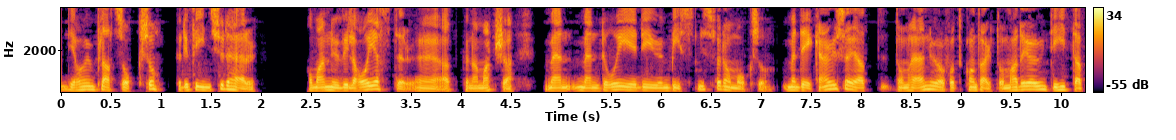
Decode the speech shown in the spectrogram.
det har ju en plats också. För det finns ju det här om man nu vill ha gäster, eh, att kunna matcha. Men, men då är det ju en business för dem också. Men det kan jag ju säga att de här nu har fått kontakt, de hade jag ju inte hittat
